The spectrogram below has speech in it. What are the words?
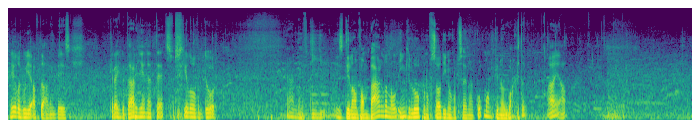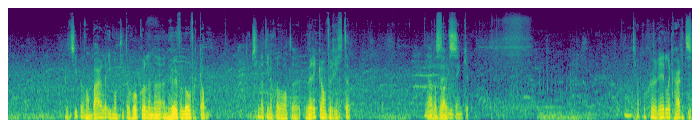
hele goede afdaling bezig. Krijgen we daar geen tijdsverschil over door? ja, en heeft die, is Dylan van Baarlen al ingelopen of zou die nog op zijn kopman kunnen wachten? Ah ja, principe van Baarle, iemand die toch ook wel een, eh, een heuvel over kan. Misschien dat hij nog wel wat eh, werk kan verrichten. ja dat zou je denken. Het gaat toch eh, redelijk hard.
